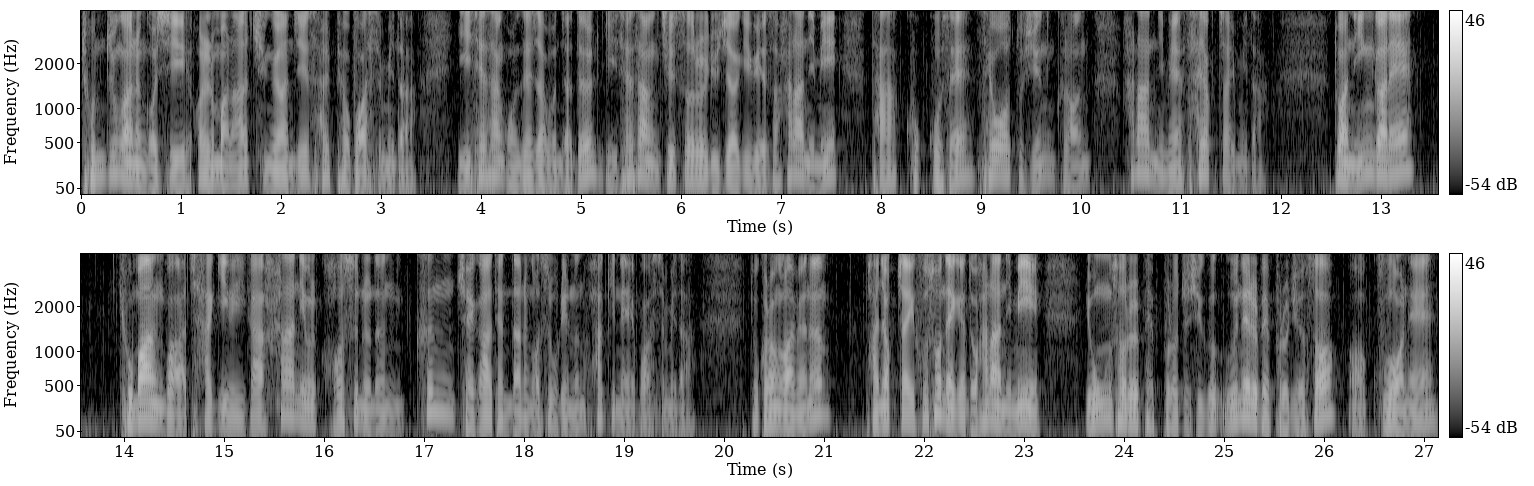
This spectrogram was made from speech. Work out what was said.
존중하는 것이 얼마나 중요한지 살펴보았습니다. 이 세상 권세 잡은 자들, 이 세상 질서를 유지하기 위해서 하나님이 다 곳곳에 세워두신 그런 하나님의 사역자입니다. 또한 인간의 교만과 자기의가 하나님을 거스르는 큰 죄가 된다는 것을 우리는 확인해 보았습니다. 또 그런가 하면은 반역자의 후손에게도 하나님이 용서를 베풀어 주시고 은혜를 베풀어 주셔서 어, 구원의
